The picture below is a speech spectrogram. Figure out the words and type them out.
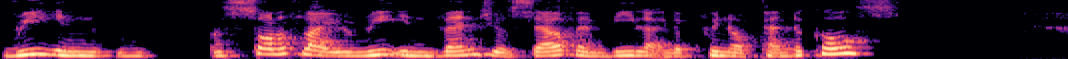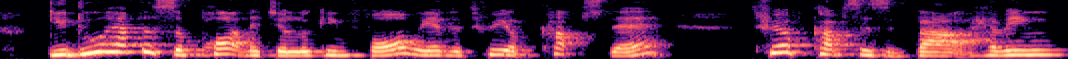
rein, sort of like reinvent yourself and be like the Queen of Pentacles. You do have the support that you're looking for. We have the Three of Cups there. Three of Cups is about having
